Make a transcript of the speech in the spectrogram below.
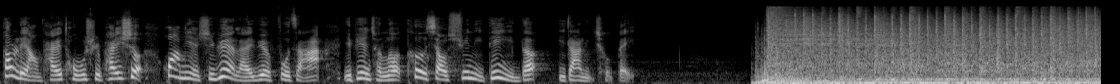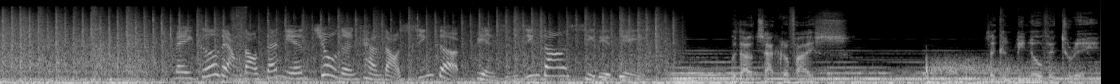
到两台同时拍摄，画面是越来越复杂，也变成了特效虚拟电影的一大里程碑。每隔两到三年就能看到新的变形金刚系列电影。Without sacrifice, there can be no victory.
